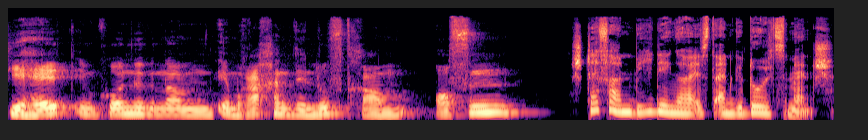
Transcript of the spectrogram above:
Die hält im Grunde genommen im Rachen den Luftraum offen. Stefan Biedinger ist ein Geduldsmensch.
